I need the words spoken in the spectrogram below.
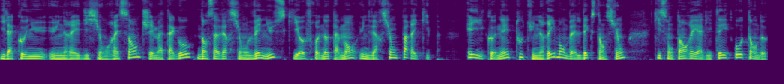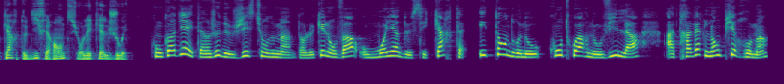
Il a connu une réédition récente chez Matago dans sa version Vénus qui offre notamment une version par équipe. Et il connaît toute une ribambelle d'extensions qui sont en réalité autant de cartes différentes sur lesquelles jouer. Concordia est un jeu de gestion de main dans lequel on va, au moyen de ces cartes, étendre nos comptoirs, nos villas à travers l'Empire romain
